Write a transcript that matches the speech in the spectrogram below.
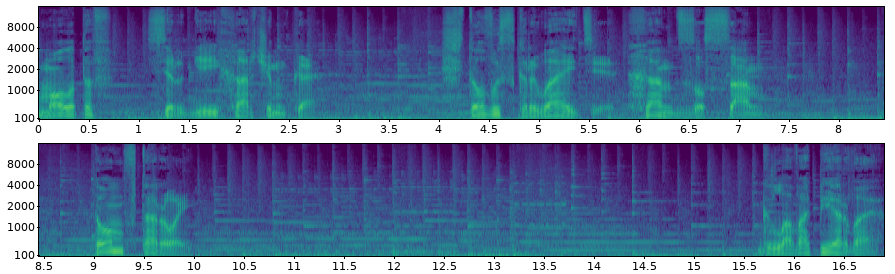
Молотов, Сергей Харченко. Что вы скрываете, Ханзо-сан? Том 2. Глава первая.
